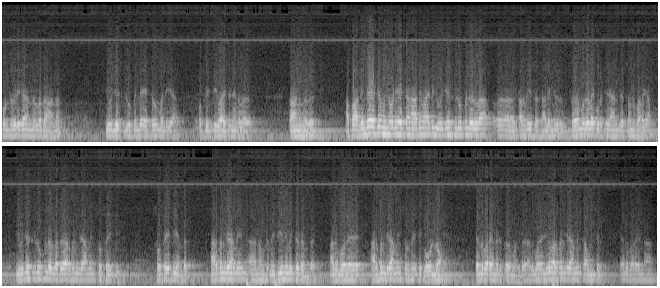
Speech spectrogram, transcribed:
കൊണ്ടുവരിക എന്നുള്ളതാണ് യു ജി എസ് ഗ്രൂപ്പിന്റെ ഏറ്റവും വലിയ ഒബ്ജക്റ്റീവായിട്ട് ഞങ്ങൾ കാണുന്നത്. അപ്പോൾ അതിന്റെയൊക്കെ മുന്നോടിയായിട്ടാണ് ആദ്യമായിട്ട് യു ജി എസ് ഗ്രൂപ്പിലുള്ള സർവീസസ് അല്ലെങ്കിൽ ഫേമുകളെ കുറിച്ച് ഞാൻ ജസ്റ്റ് ഒന്ന് പറയാം. യു ജി എസ് ഗ്രൂപ്പിലുള്ളത് അർബൻ ഗ്രാമീൺ സൊസൈറ്റി സൊസൈറ്റി ഉണ്ട് അർബൻ ഗ്രാമീൺ നമുക്ക് നിധി ലിമിറ്റഡ് ഉണ്ട്. അതുപോലെ urban Grameen society gold loan എന്ന് പറയുന്ന ഒരു ഫേം ഉണ്ട്. അതുപോലെ ന്യൂ അർബൻ ഗ്രാമീൺ കൗൺസിൽ എന്ന് പറയുന്ന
